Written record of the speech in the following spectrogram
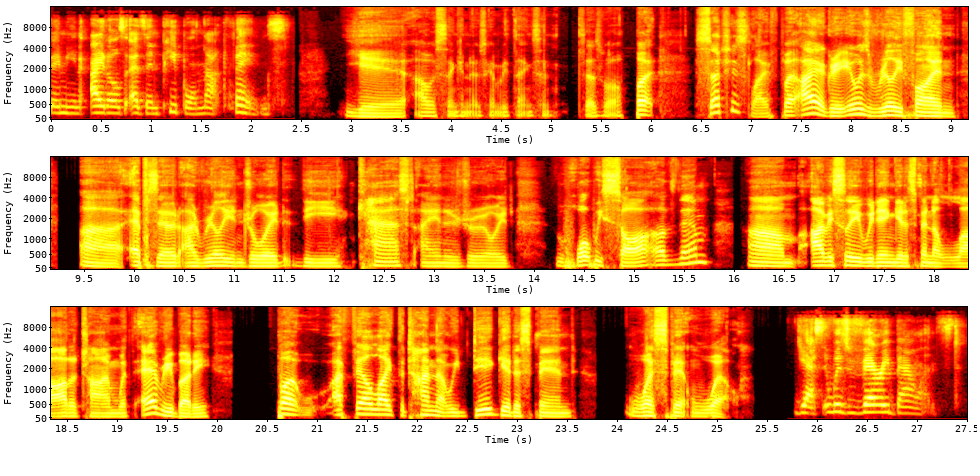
They mean idols as in people, not things. Yeah, I was thinking there's gonna be things as well, but such is life. But I agree, it was a really fun uh, episode. I really enjoyed the cast. I enjoyed what we saw of them. Um, obviously, we didn't get to spend a lot of time with everybody, but I felt like the time that we did get to spend was spent well. Yes, it was very balanced.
